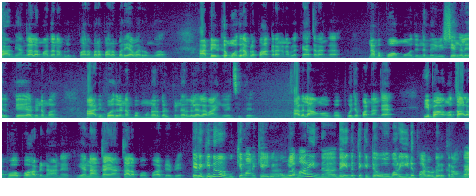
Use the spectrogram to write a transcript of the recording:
சாமி அங்காளமாக தான் நம்மளுக்கு பரம்பரை பரம்பரையாக வருங்க அப்படி இருக்கும் போது நம்மளை பார்க்குறாங்க நம்மளை கேட்குறாங்க நம்ம போகும்போது இந்த மாதிரி விஷயங்கள் இருக்குது அப்படின்னு நம்ம ஆதி பொழுதுல நம்ம முன்னோர்கள் பின்னர்கள் எல்லாம் வாங்கி வச்சுது அதெல்லாம் அவங்க இப்போ பூஜை பண்ணாங்க. இப்போ அவங்க காலம் போகப்போ அப்படி நான் நான் என் காலம் போகப்போ அப்படி அப்படியே எனக்கு இன்னும் ஒரு முக்கியமான கேள்வி. உங்களை மாதிரி இந்த தெய்வத்துக்கிட்ட ஒவ்வொரு ஈடுபாடோடு இருக்கிறவங்க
